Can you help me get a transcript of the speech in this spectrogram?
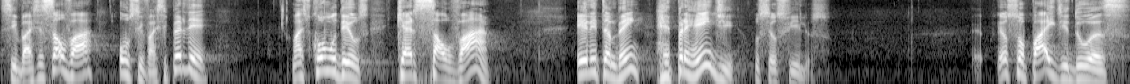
se vai se salvar ou se vai se perder. Mas como Deus quer salvar, ele também repreende os seus filhos. Eu sou pai de duas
